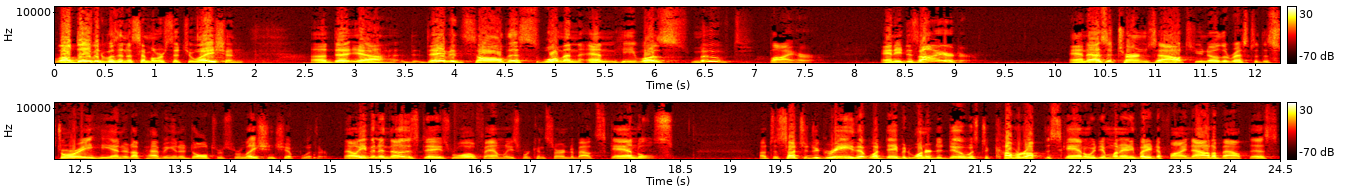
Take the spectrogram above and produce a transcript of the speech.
Well, David was in a similar situation. Uh, da- yeah, David saw this woman and he was moved by her and he desired her. And as it turns out, you know the rest of the story, he ended up having an adulterous relationship with her. Now, even in those days, royal families were concerned about scandals. Uh, to such a degree that what David wanted to do was to cover up the scandal. He didn't want anybody to find out about this.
